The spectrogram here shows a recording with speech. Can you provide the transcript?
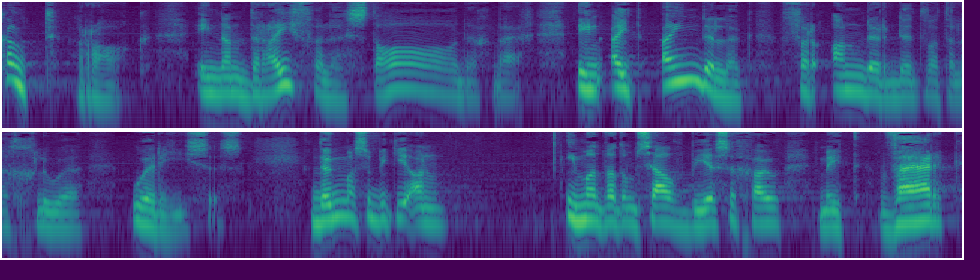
koud raak en dan dryf hulle stadig weg en uiteindelik verander dit wat hulle glo oor Jesus. Dink maar so 'n bietjie aan iemand wat homself besig hou met werk,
